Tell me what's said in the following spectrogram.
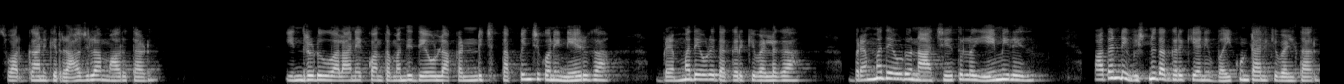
స్వర్గానికి రాజులా మారుతాడు. ఇంద్రుడు అలానే కొంతమంది దేవుళ్ళు అక్కడి నుంచి తప్పించుకొని నేరుగా బ్రహ్మదేవుడి దగ్గరికి వెళ్ళగా బ్రహ్మదేవుడు నా చేతుల్లో ఏమీ లేదు. పదండి విష్ణు దగ్గరికి అని వైకుంఠానికి వెళ్తారు.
